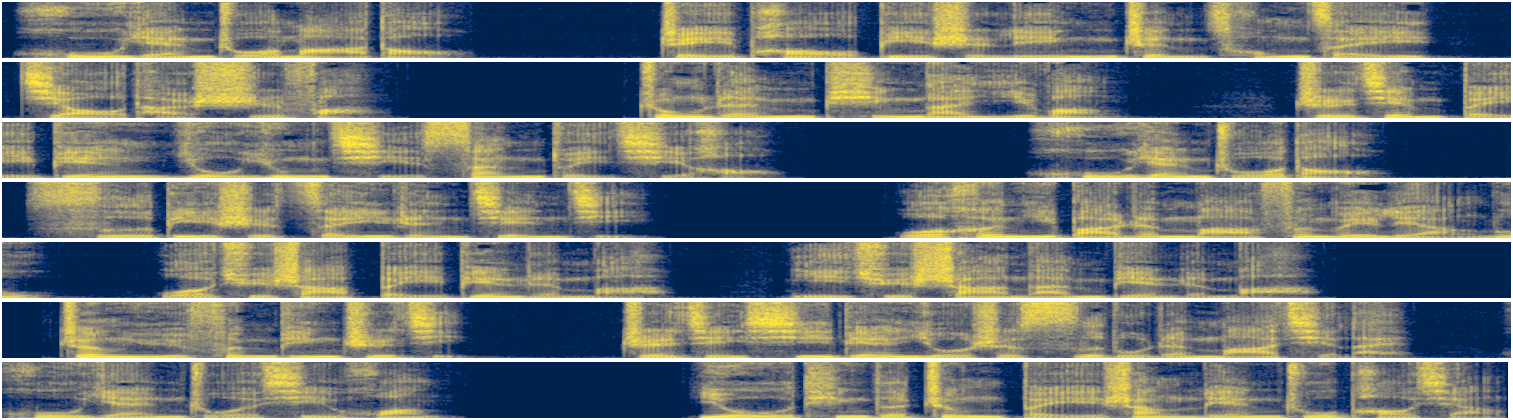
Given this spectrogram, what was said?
呼延灼骂道：“这炮必是临阵从贼，叫他释放。”众人凭栏一望，只见北边又拥起三队旗号。呼延灼道：“此必是贼人奸计。我和你把人马分为两路，我去杀北边人马，你去杀南边人马。”正欲分兵之际，只见西边又是四路人马起来。呼延灼心慌，又听得正北上连珠炮响。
